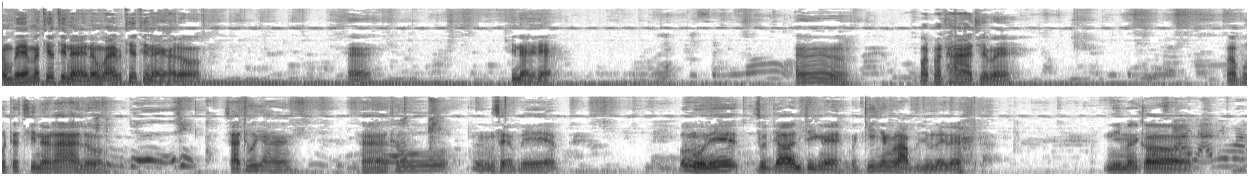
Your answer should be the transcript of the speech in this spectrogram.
น้องเบสมาเที่ยวที่ไหน น้องไว้มาเที่ยวที่ไหนคะลูกฮะที่ไหนเนี่ยเออวัดพระธาตุใช่ไหมพระพุทธชินราชลูกสาธุยังสาธุอืมเสียเบฟพวกหนูนี่สุดยอดจริงๆเลยเมื่อกี้ยังหลับอยู่เลยนะ นี่มันก็แล้วนี่มัน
